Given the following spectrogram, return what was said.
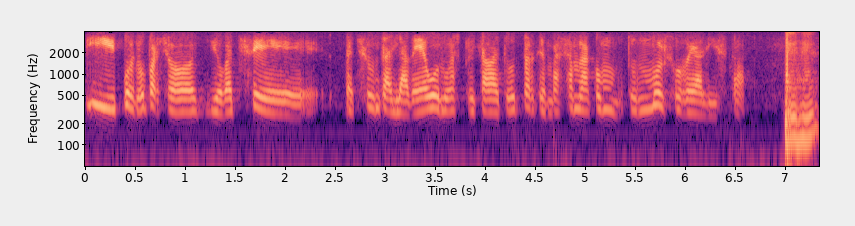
I, bueno, per això jo vaig fer, vaig fer un tall de veu on ho explicava tot perquè em va semblar com tot molt surrealista. Mhm.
